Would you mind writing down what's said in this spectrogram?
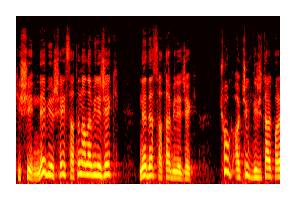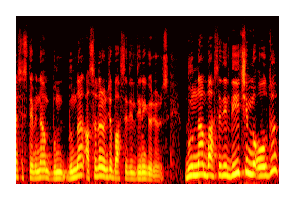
kişi ne bir şey satın alabilecek ne de satabilecek. Çok açık dijital para sisteminden bun- bundan asırlar önce bahsedildiğini görüyoruz. Bundan bahsedildiği için mi oldu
